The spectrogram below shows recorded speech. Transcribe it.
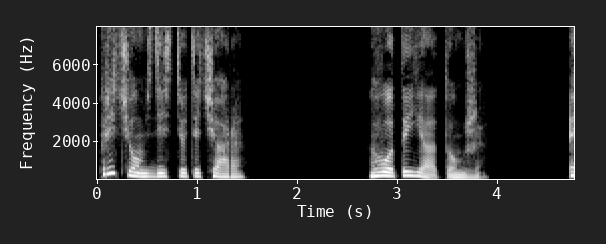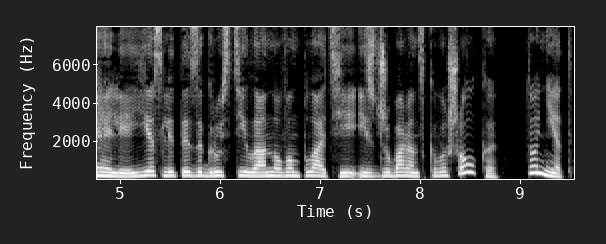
«При чем здесь тетя Чара?» «Вот и я о том же. Элли, если ты загрустила о новом платье из джубаранского шелка, то нет,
